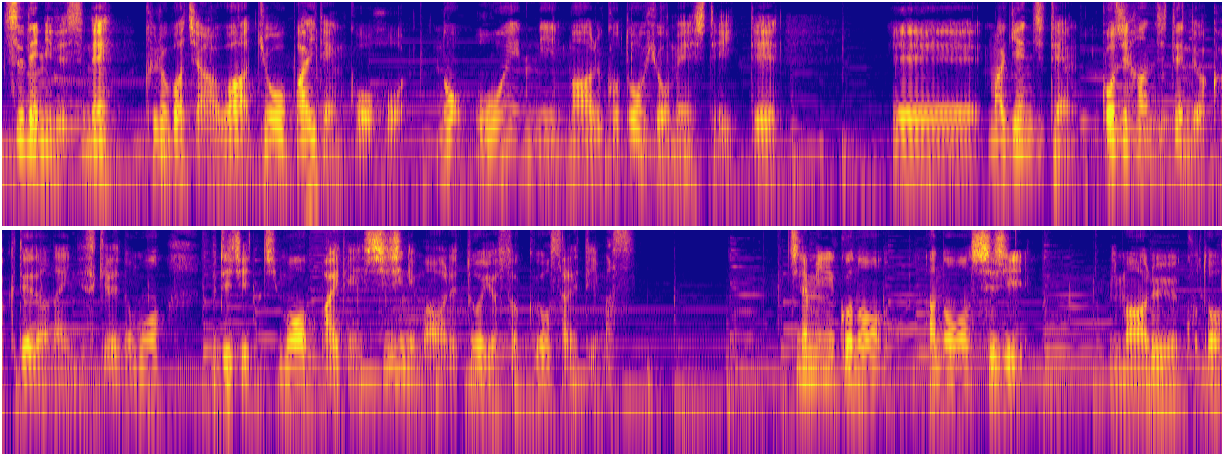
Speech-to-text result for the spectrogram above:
すでにですねクロバチャーはジョー・バイデン候補の応援に回ることを表明していてえー、まあ、現時点、5時半時点では確定ではないんですけれども、ブティジッチもバイデン支持に回ると予測をされています。ちなみにこの、あの、支持に回ること、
